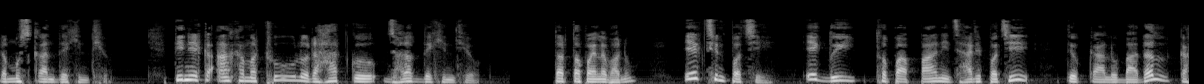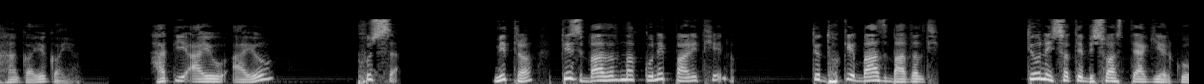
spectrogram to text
र मुस्कान देखिन्थ्यो। तिनीहरूका आँखामा ठूलो राहतको झलक देखिन्थ्यो। तर तपाईँलाई भनौँ एकछिनपछि एक दुई थोपा पानी झारेपछि त्यो कालो बादल कहाँ गयो गयो। हात्ती आयो आयो फुस्सा। मित्र त्यस बादलमा कुनै पानी थिएन। त्यो धोकेबाज बादल थियो। त्यो नै सत्य विश्वास त्यागीहरूको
